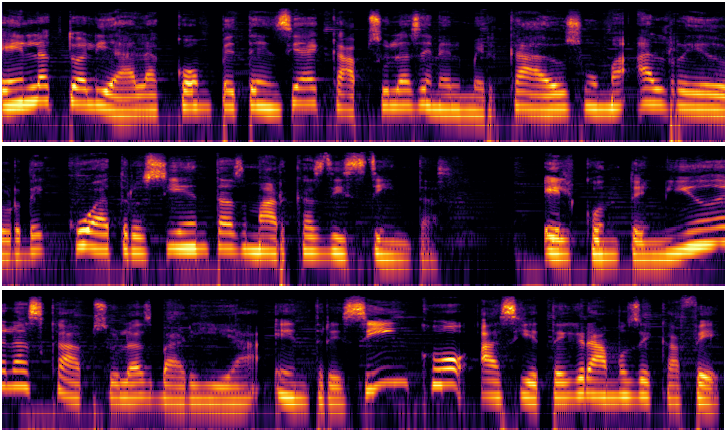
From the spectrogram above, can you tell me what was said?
En la actualidad, la competencia de cápsulas en el mercado suma alrededor de 400 marcas distintas. El contenido de las cápsulas varía entre 5 a 7 gramos de café,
